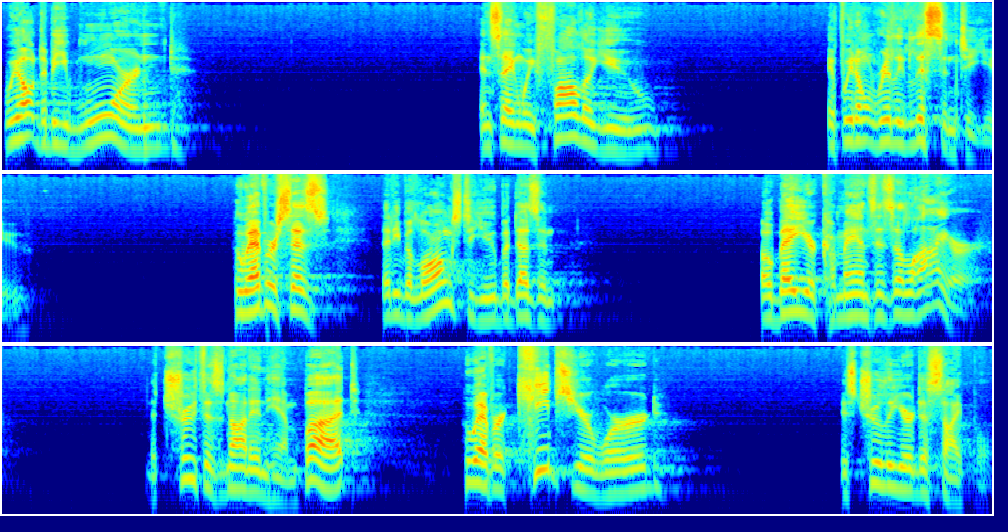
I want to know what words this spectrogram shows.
we ought to be warned in saying we follow you if we don't really listen to you. Whoever says that he belongs to you but doesn't obey your commands is a liar. The truth is not in him. But Whoever keeps your word is truly your disciple.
